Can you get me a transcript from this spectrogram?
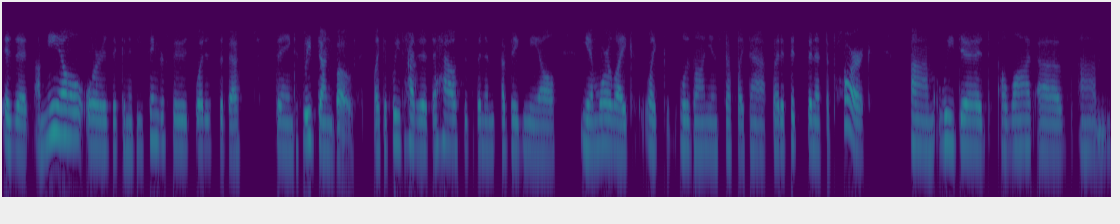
is it a meal or is it going to be finger foods? What is the best thing? Because we've done both. Like if we've had it at the house, it's been a, a big meal, you know, more like like lasagna and stuff like that. But if it's been at the park, um, we did a lot of, um,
